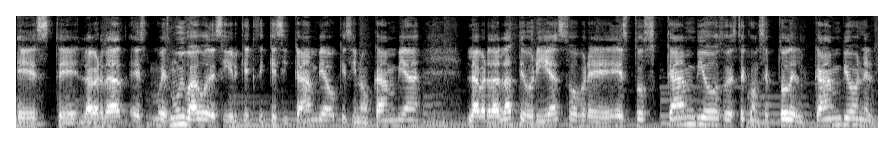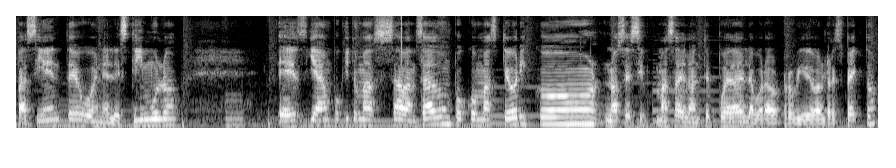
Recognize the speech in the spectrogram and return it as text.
Este, la verdad, es, muy vago decir que, que, si cambia o que si no cambia. La verdad, la teoría sobre estos cambios o este concepto del cambio en el paciente o en el estímulo es ya un poquito más avanzado, un poco más teórico. No sé si más adelante pueda elaborar otro video al respecto.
